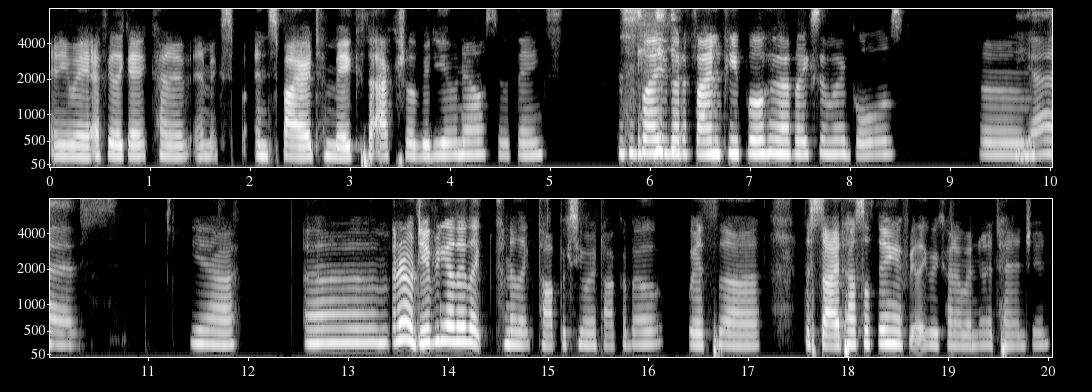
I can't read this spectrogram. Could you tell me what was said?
anyway, I feel like I kind of am exp- inspired to make the actual video now, so thanks. This is why you gotta find people who have like similar goals. Um, yes. Yeah. Um, I don't know. Do you have any other like kind of like topics you want to talk about with uh the side hustle thing? I feel like we kind of went on a tangent.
